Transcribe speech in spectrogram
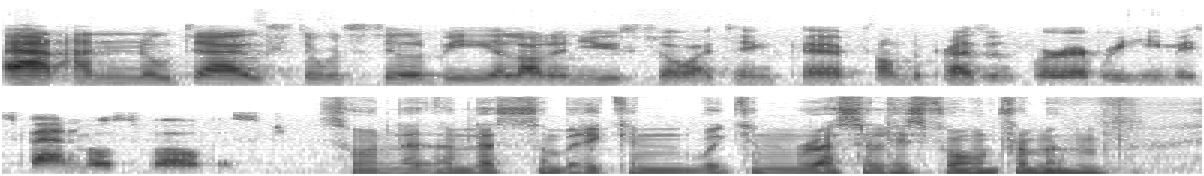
and, and, no doubt there will still be a lot of news flow. I think uh, from the president wherever he may spend most of August. So unless, unless somebody can we can wrestle his phone from him,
